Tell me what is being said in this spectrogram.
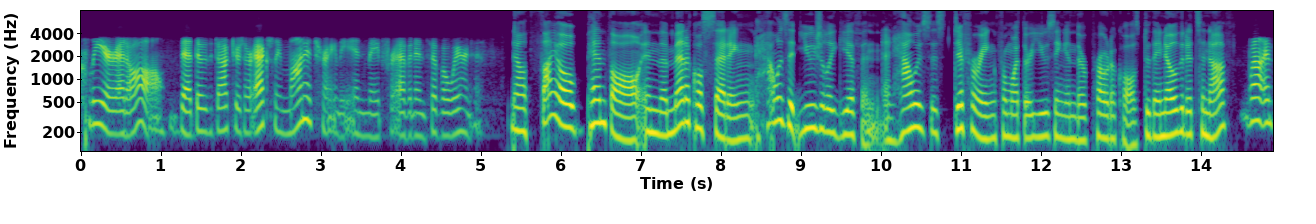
clear at all that those doctors are actually monitoring the inmate for evidence of awareness. Now, thiopental in the medical setting, how is it usually given and how is this differing from what they're using in their protocols? Do they know that it's enough? Well, and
